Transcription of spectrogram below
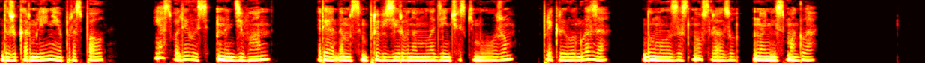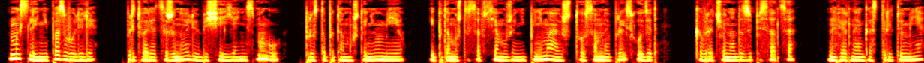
Даже кормление проспал. Я свалилась на диван, рядом с импровизированным младенческим ложем, прикрыла глаза. Думала, засну сразу, но не смогла. Мысли не позволили. Притворяться женой любящей я не смогу, просто потому что не умею, и потому что совсем уже не понимаю, что со мной происходит. К врачу надо записаться. Наверное, гастрит у меня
